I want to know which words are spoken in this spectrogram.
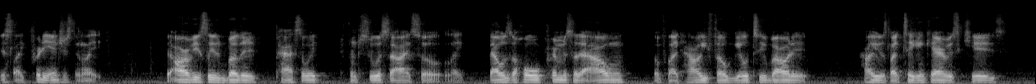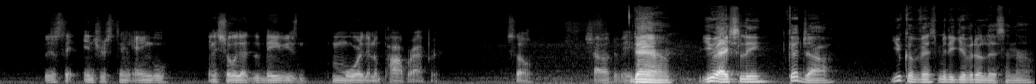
it's like pretty interesting. Like obviously his brother passed away from suicide, so like that was the whole premise of the album of like how he felt guilty about it, how he was like taking care of his kids. It was just an interesting angle, and it showed that DaBaby's more than a pop rapper. So, shout out to baby. Damn, you actually good job. You convinced me to give it a listen. Now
